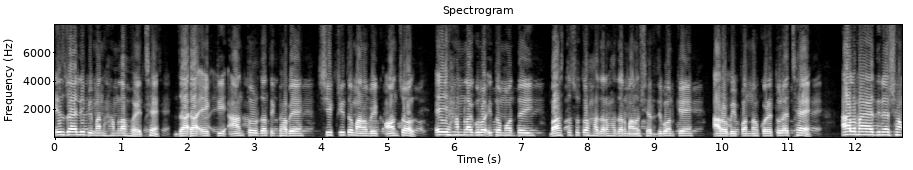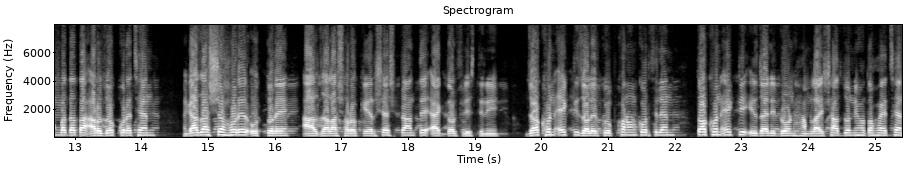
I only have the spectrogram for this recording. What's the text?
ইসরায়েলি বিমান হামলা হয়েছে যা একটি আন্তর্জাতিকভাবে স্বীকৃত মানবিক অঞ্চল। এই হামলাগুলো ইতোমধ্যেই বাস্তুচ্যুত হাজার হাজার মানুষের জীবনকে আরও বিপন্ন করে তুলেছে। আল মায়াদিনের সংবাদদাতা আরও যোগ করেছেন গাজা শহরের উত্তরে আল জালা সড়কের শেষ প্রান্তে একদল ফিলিস্তিনি যখন একটি জলের কূপ খনন করছিলেন তখন একটি ইসরায়েলি ড্রোন হামলায় সাতজন নিহত হয়েছেন।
